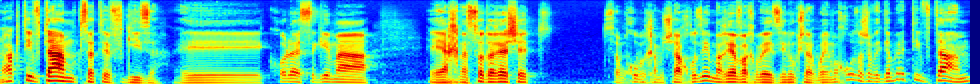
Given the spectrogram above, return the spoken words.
רק טיב טעם קצת הפגיזה. כל ההישגים, ההכנסות הרשת צמחו בחמישה אחוזים, הרווח בזינוק של 40 אחוז. עכשיו, לגבי טיב טעם,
